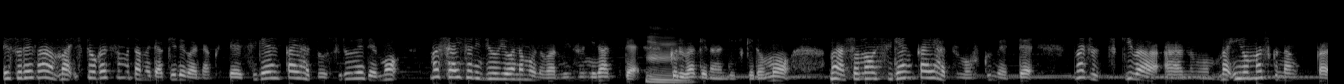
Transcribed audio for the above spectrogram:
でそれがまあ人が住むためだけではなくて資源開発をする上でも、まあ、最初に重要なものは水になってくるわけなんですけども、うん、まあ、その資源開発も含めてまず月はあの、まあ、イーロン・マスクなんか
